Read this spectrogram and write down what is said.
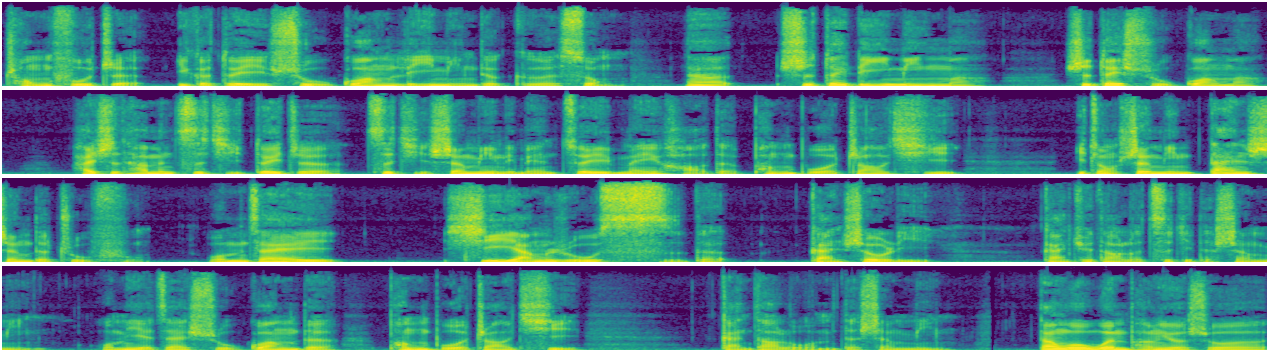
重复着一个对曙光黎明的歌颂，那是对黎明吗？是对曙光吗？还是他们自己对着自己生命里面最美好的蓬勃朝气，一种生命诞生的祝福？我们在夕阳如死的感受里，感觉到了自己的生命；我们也在曙光的蓬勃朝气，感到了我们的生命。当我问朋友说：“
